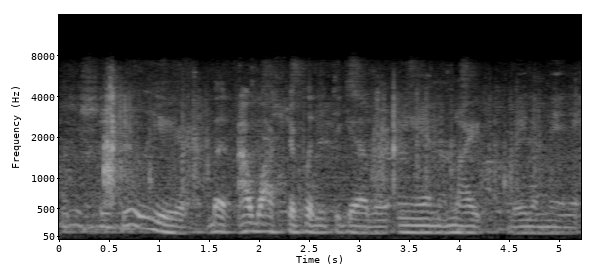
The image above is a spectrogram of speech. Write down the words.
What did she do here? But I watched her put it together and I'm like, wait a minute.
